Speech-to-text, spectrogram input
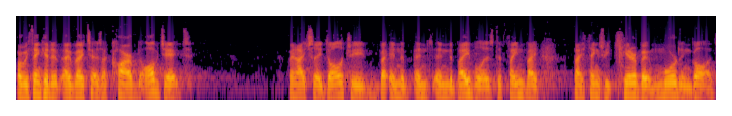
or we think about it as a carved object, when actually idolatry in the, in, in the Bible is defined by, by things we care about more than God.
